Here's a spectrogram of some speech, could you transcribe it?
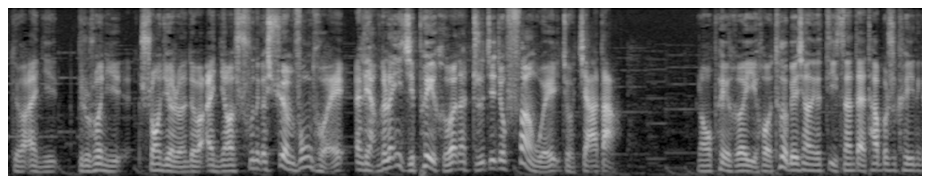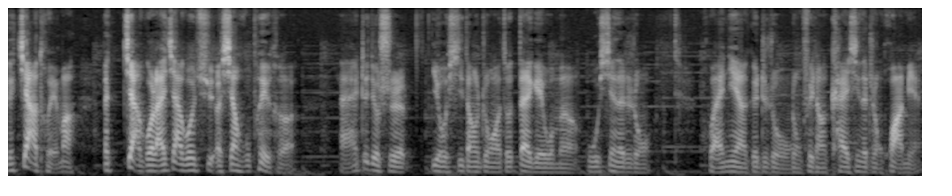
对吧？哎，你比如说你双截轮，对吧？哎，你要出那个旋风腿，哎，两个人一起配合，那直接就范围就加大。然后配合以后，特别像那个第三代，它不是可以那个架腿嘛？呃，架过来架过去，呃，相互配合，哎，这就是游戏当中啊，都带给我们无限的这种怀念啊，跟这种这种非常开心的这种画面。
